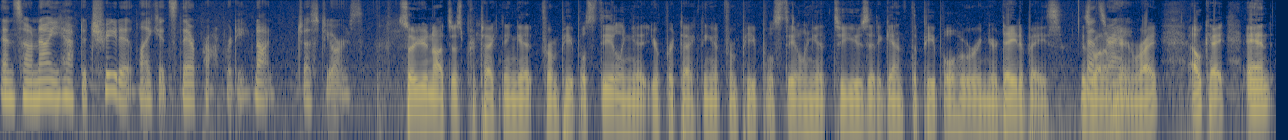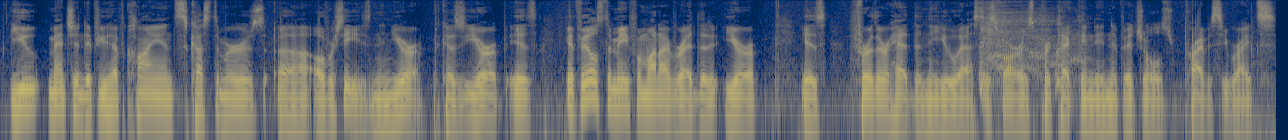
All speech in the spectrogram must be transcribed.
And so now you have to treat it like it's their property, not just yours. So you're not just protecting it from people stealing it, you're protecting it from people stealing it to use it against the people who are in your database, is That's what I'm right. hearing, right? Okay. And you mentioned if you have clients, customers uh, overseas and in Europe, because Europe is, it feels to me from what I've read that Europe is further ahead than the U.S. as far as protecting the individual's privacy rights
